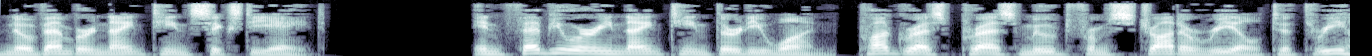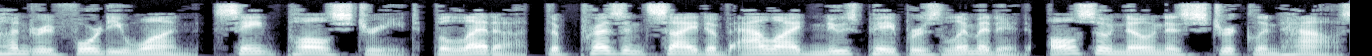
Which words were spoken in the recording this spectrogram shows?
November 1968. In February 1931, Progress Press moved from Strada Reale to 341, St. Paul Street, Valletta, the present site of Allied Newspapers Limited, also known as Strickland House.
